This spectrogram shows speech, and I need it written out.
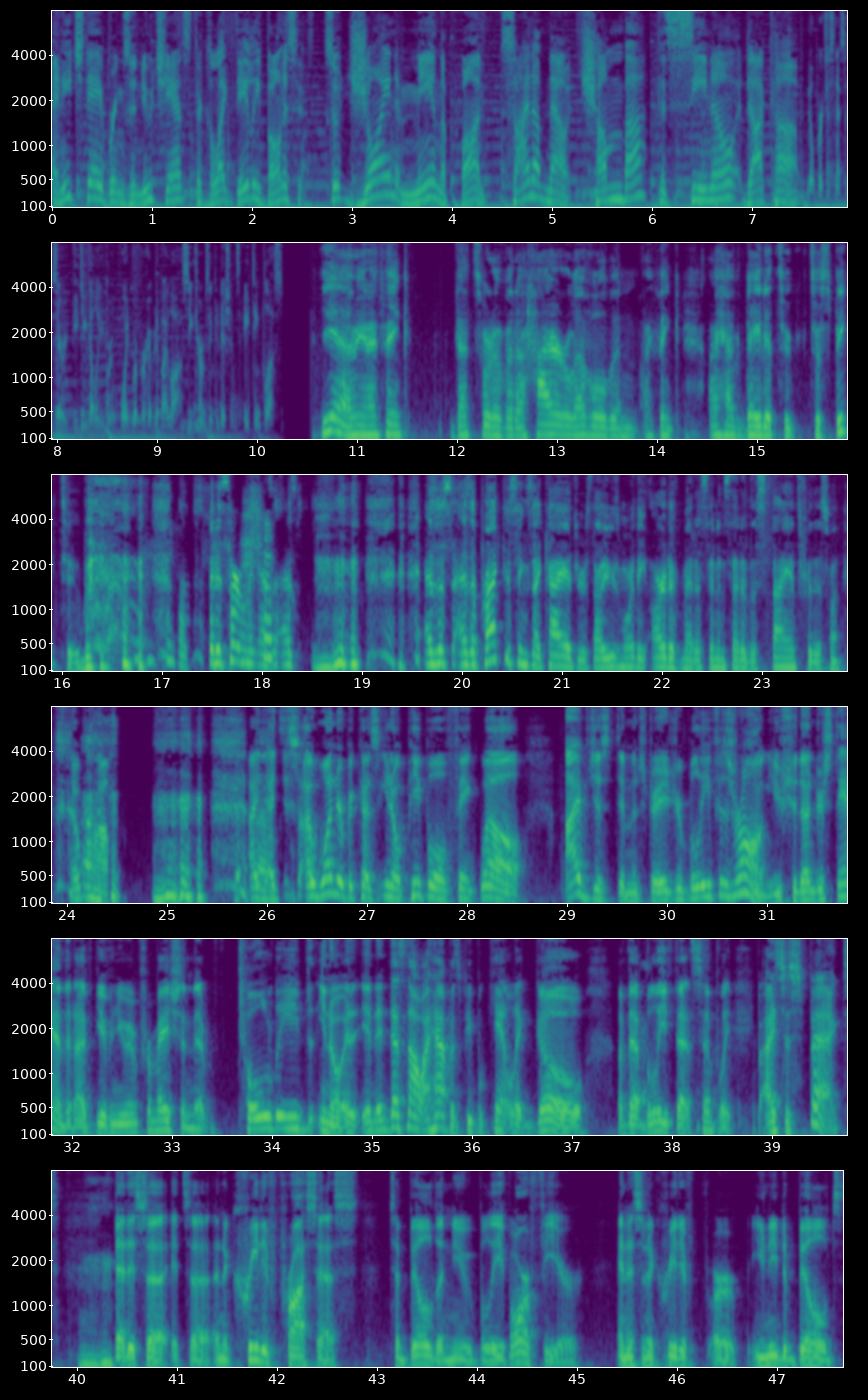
And each day brings a new chance to collect daily bonuses. So join me in the fun. Sign up now at chumbacasino.com. No purchase necessary. VGW Group. Void were prohibited by law. See terms and conditions. 18 plus. Yeah, I mean, I think that's sort of at a higher level than I think I have data to, to speak to. But, but it's certainly as as as a, as a practicing psychiatrist, I'll use more the art of medicine instead of the science for this one. No problem. I, I um, just I wonder because you know people think well. I've just demonstrated your belief is wrong. You should understand that I've given you information that totally, you know, and, and that's not what happens. People can't let go of that belief that simply. I suspect that it's a it's a an accretive process to build a new belief or fear, and it's an accretive or you need to build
